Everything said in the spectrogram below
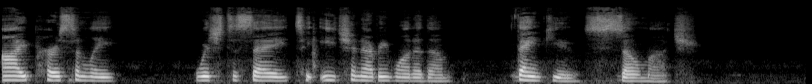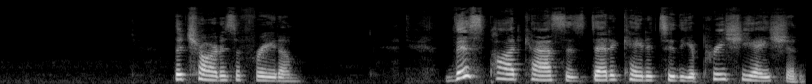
I personally wish to say to each and every one of them, thank you so much the Charters of Freedom. This podcast is dedicated to the appreciation,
